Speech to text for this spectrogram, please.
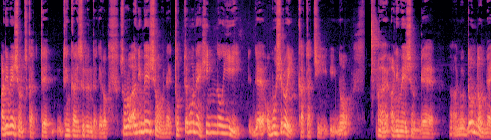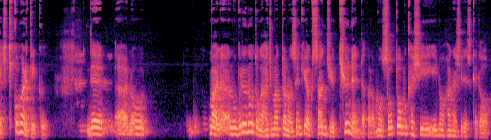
アニメーションを使って展開するんだけど、そのアニメーションはね、とってもね、品のいい、で、面白い形のアニメーションで、あの、どんどんね、引き込まれていく。で、あの、まあ、あのブルーノートが始まったのは1939年だからもう相当昔の話ですけど、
